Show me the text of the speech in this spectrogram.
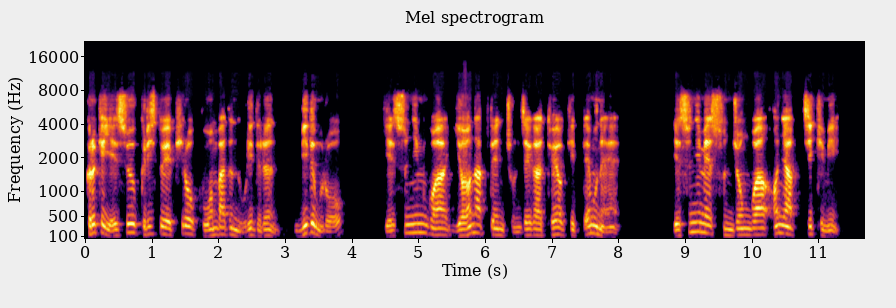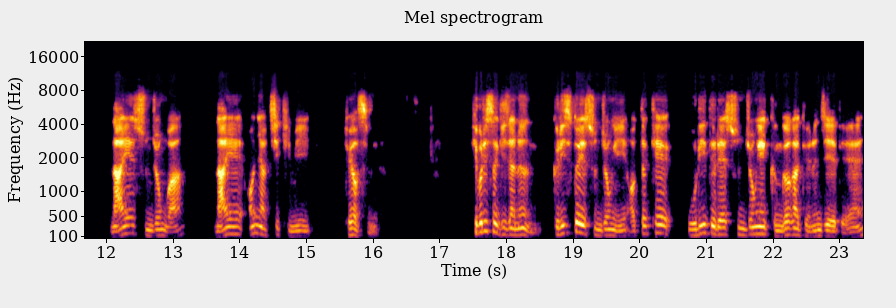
그렇게 예수 그리스도의 피로 구원받은 우리들은 믿음으로 예수님과 연합된 존재가 되었기 때문에 예수님의 순종과 언약 지킴이 나의 순종과 나의 언약 지킴이 되었습니다. 히브리서 기자는 그리스도의 순종이 어떻게 우리들의 순종의 근거가 되는지에 대해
